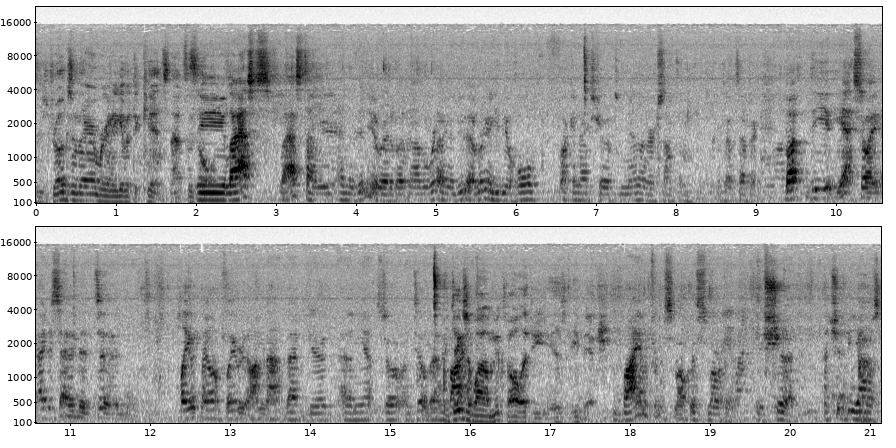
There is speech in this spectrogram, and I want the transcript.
There's drugs in there, and we're gonna give it to kids. That's the see, goal. last last time we end the video right about now, but we're not gonna do that. We're gonna give you a whole fucking extra minute or something because that's epic. But the yeah, so I, I decided to, to play with my own flavors. I'm not that good at them yet, so until then, It buy takes a 'em. while. Mixology is a bitch. Buy them from Smokeless Smoking. You should. That should be almost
